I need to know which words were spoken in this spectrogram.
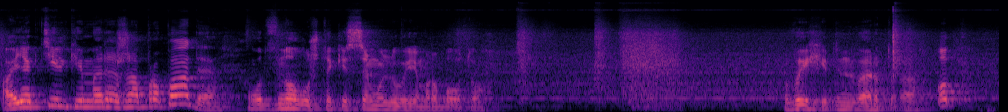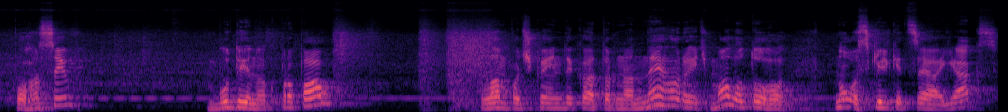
А як тільки мережа пропаде, от знову ж таки симулюємо роботу. Вихід інвертора оп, погасив. Будинок пропав. Лампочка індикаторна не горить. Мало того, ну, оскільки це Ajax,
